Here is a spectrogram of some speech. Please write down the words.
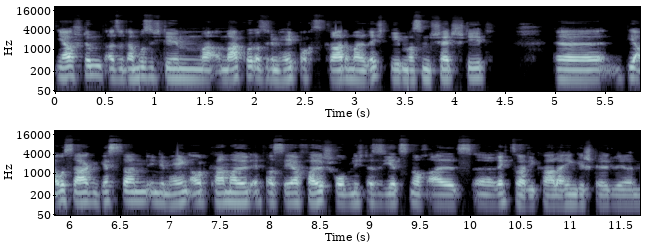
Ja, stimmt. Also da muss ich dem Ma- Marco, also dem Hatebox gerade mal recht geben, was im Chat steht. Äh, die Aussagen gestern in dem Hangout kamen halt etwas sehr falsch rum. Nicht, dass sie jetzt noch als äh, Rechtsradikaler hingestellt werden.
